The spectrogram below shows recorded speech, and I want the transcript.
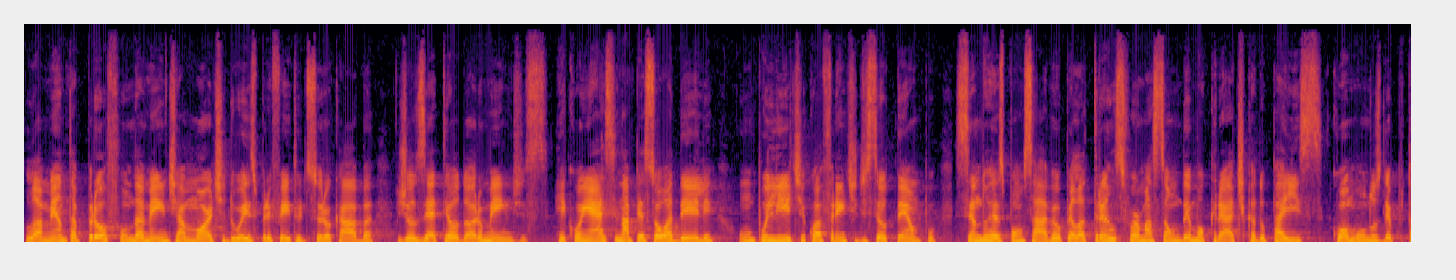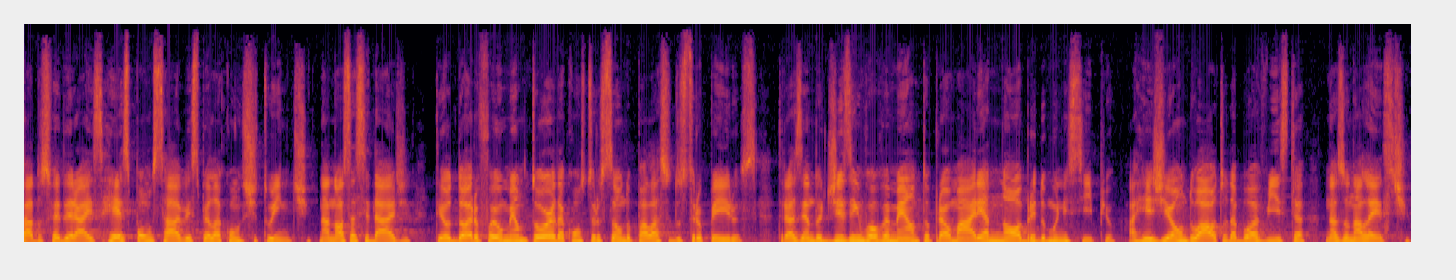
lamenta profundamente a morte do ex-prefeito de Sorocaba, José Teodoro Mendes. Reconhece na pessoa dele um político à frente de seu tempo, sendo responsável pela transformação democrática do país, como um dos deputados federais responsáveis pela Constituinte. Na nossa cidade, Teodoro foi o mentor da construção do Palácio dos Tropeiros, trazendo desenvolvimento para uma área nobre do município, a região do Alto da Boa Vista, na Zona Leste.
